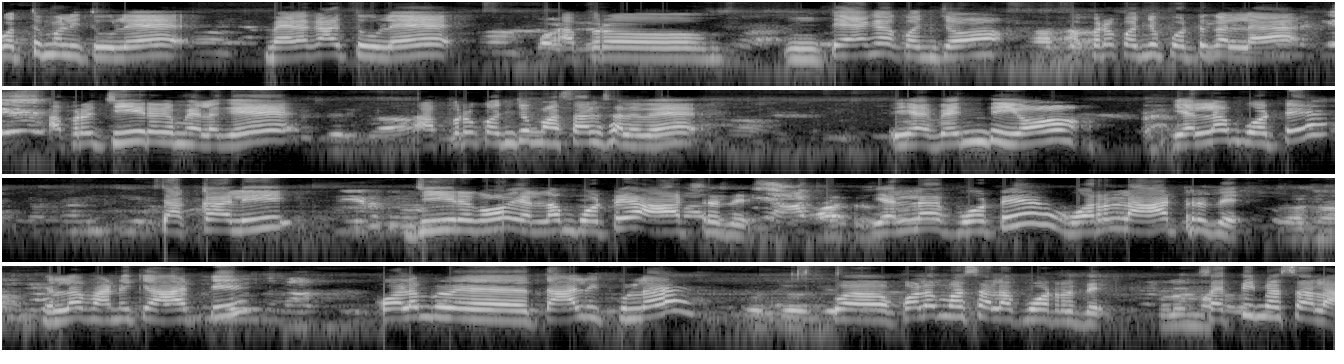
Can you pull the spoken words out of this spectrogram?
கொத்தமல்லி தூள் மிளகாத்தூள் அப்புறம் தேங்காய் கொஞ்சம் அப்புறம் கொஞ்சம் பொட்டுக்கடல அப்புறம் சீரக மிளகு அப்புறம் கொஞ்சம் மசாலா செலவு வெந்தயம் எல்லாம் போட்டு தக்காளி ஜீரகம் எல்லாம் போட்டு ஆட்டுறது. எல்லாம் போட்டு உரல்ல ஆட்டுறது. எல்லாம் வணக்கி ஆட்டி குழம்பு தாளிக்குள்ள கொ- குழம்பு மசாலா போடுறது. சத்தி மசாலா.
